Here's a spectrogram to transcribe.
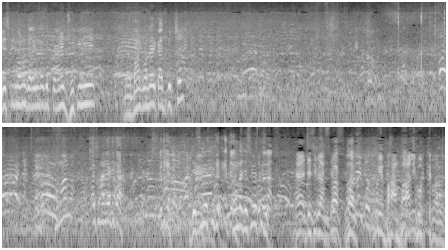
বেশ কিছু মানুষ যারা কিন্তু তাদের প্রাণের ঝুঁকি নিয়ে বাঁধ বাঁধাইয়ের কাজ করছে। হ্যাঁ জেসিবি আসছে কে বা- বালি ভরতে পারব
